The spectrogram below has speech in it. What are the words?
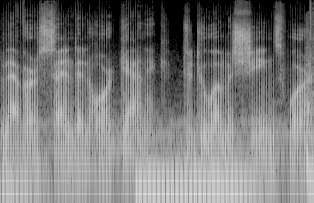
Never send an organic to do a machine's work.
